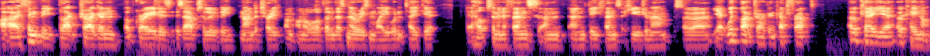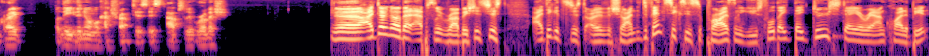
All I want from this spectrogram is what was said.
I think the Black Dragon upgrade is, is absolutely mandatory on, on all of them. There's no reason why you wouldn't take it. It helps them in offense and, and defense a huge amount. So, uh, yeah, with Black Dragon Cataphract, okay, yeah, okay, not great. But the, the normal Cataphract is, is absolute rubbish. Uh, I don't know about absolute rubbish. It's just, I think it's just overshine. The defense six is surprisingly useful. They they do stay around quite a bit.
